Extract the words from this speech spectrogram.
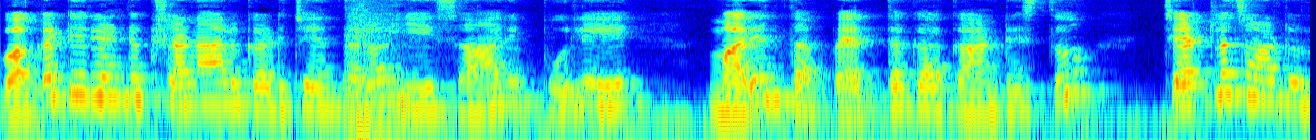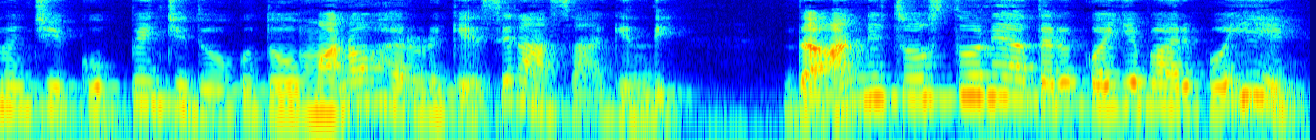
ఒకటి రెండు క్షణాలు గడిచేంతలో ఈసారి పులి మరింత పెద్దగా గాండ్రిస్తూ చెట్ల చాటు నుంచి కుప్పించి దూకుతూ మనోహరుడికేసి రాసాగింది. దాన్ని చూస్తూనే అతడు కొయ్యబారిపోయి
